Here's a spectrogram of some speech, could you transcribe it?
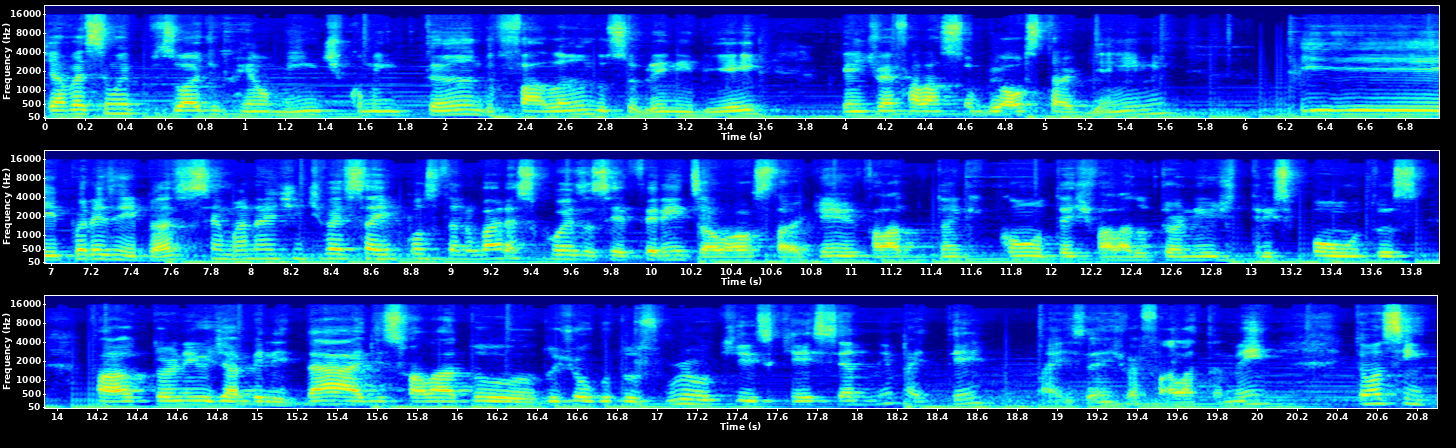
já vai ser um episódio realmente comentando, falando sobre a NBA. Porque a gente vai falar sobre o All-Star Game. E, por exemplo, essa semana a gente vai sair postando várias coisas referentes ao All-Star Game, falar do Dunk Contest, falar do torneio de três pontos, falar do torneio de habilidades, falar do, do jogo dos rookies, que esse ano nem vai ter, mas a gente vai falar também. Então, assim,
